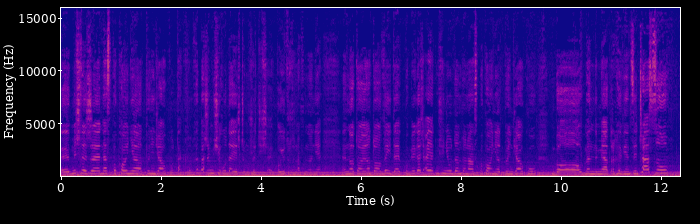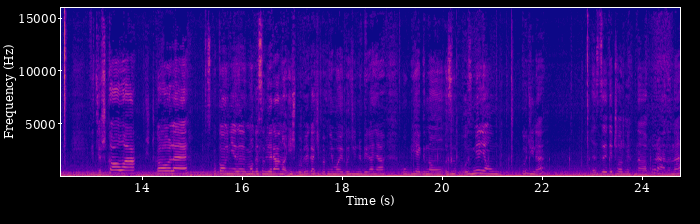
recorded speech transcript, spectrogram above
E, Myślę, że na spokojnie od poniedziałku, tak, chyba, że mi się uda jeszcze może dzisiaj, bo jutro to na pewno nie, no to, no to wyjdę pobiegać, a jak mi się nie uda, to na spokojnie od poniedziałku, bo będę miała trochę więcej czasu, wiecie, szkoła, w szkole, spokojnie mogę sobie rano iść pobiegać i pewnie moje godziny biegania ubiegną, z, zmienią godzinę z wieczornych na poranne,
